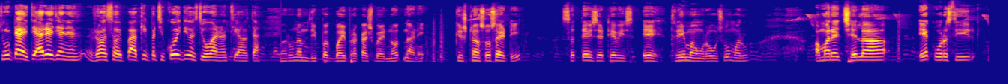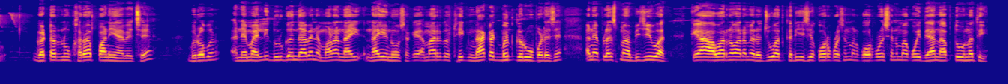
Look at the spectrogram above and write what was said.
ચૂંટાય ત્યારે જ એને રસ હોય. બાકી પછી કોઈ દિવસ જોવા નથી આવતા. મારું નામ દીપકભાઈ પ્રકાશભાઈ નોતનાણી. કૃષ્ણા સોસાયટી સત્યાવીસ અઠ્યાવીસ એ થ્રીમાં હું રહું છું. મારું અમારે છેલ્લા એક વર્ષથી ગટરનું ખરાબ પાણી આવે છે, બરોબર? અને એમાં એટલી દુર્ગંધ આવે ને માણસ નાહી નાહી ન શકે. અમારે તો ઠીક નાક જ બંધ કરવું પડે છે. અને પ્લસમાં બીજી વાત કે આ અવારનવાર અમે રજૂઆત કરીએ છીએ કોર્પોરેશનમાં. કોર્પોરેશનમાં કોઈ ધ્યાન આપતું નથી.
